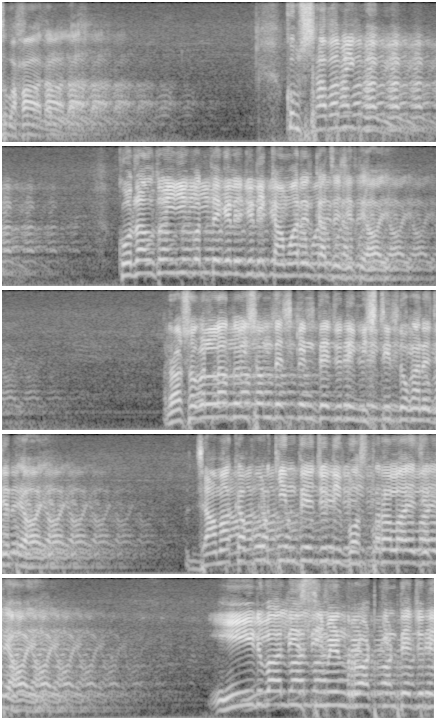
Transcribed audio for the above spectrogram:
সুবহানাল্লাহ। খুব স্বাভাবিকভাবে কোদাল তৈরি করতে গেলে যদি কামারের কাছে যেতে হয়, রসগোল্লা দই সন্দেশ কিনতে যদি মিষ্টির দোকানে যেতে হয়, জামা কাপড় কিনতে যদি বস্ত্রালয়ে যেতে হয় ইট বালি, সিমেন্ট, রড কিনতে যদি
